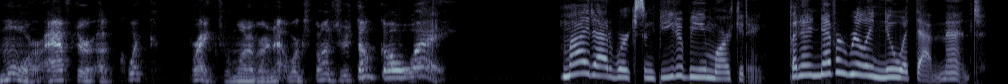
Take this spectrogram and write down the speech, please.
more after a quick break from one of our network sponsors. Don't go away. My dad works in B2B marketing, but I never really knew what that meant.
